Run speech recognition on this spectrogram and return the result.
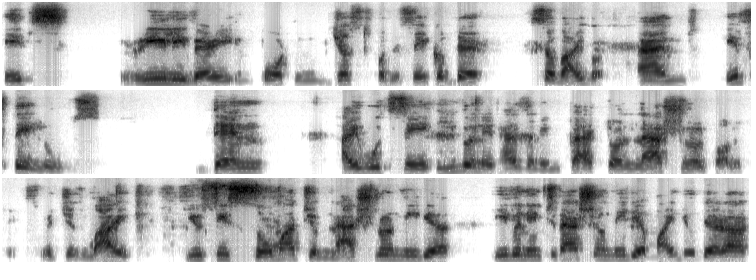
it's really very important just for the sake of their survival. And if they lose, then I would say even it has an impact on national politics, which is why you see so much of national media, even international media. Mind you, there are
